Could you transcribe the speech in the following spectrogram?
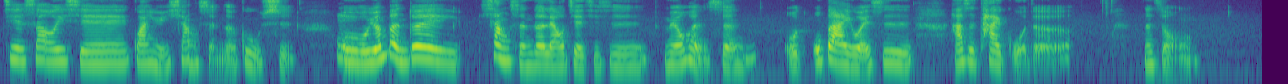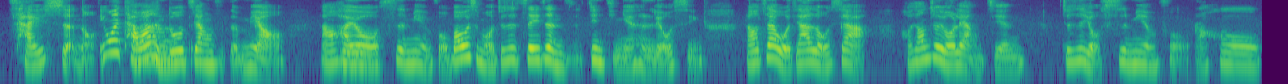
介绍一些关于象神的故事。嗯、我原本对象神的了解其实没有很深，我我本来以为是他是泰国的那种财神哦，因为台湾很多这样子的庙，啊、然后还有四面佛，嗯、不知道为什么，就是这一阵子近几年很流行。然后在我家楼下好像就有两间，就是有四面佛。然后，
